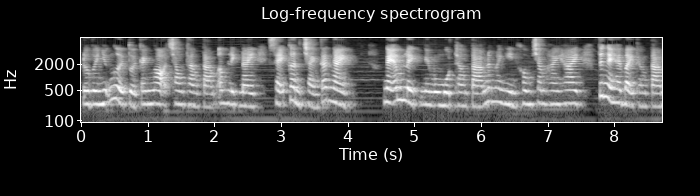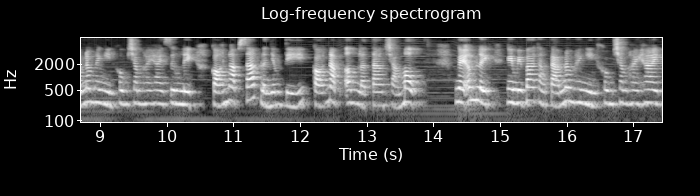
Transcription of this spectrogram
Đối với những người tuổi canh ngọ trong tháng 8 âm lịch này sẽ cần tránh các ngày Ngày âm lịch ngày 1 tháng 8 năm 2022, tức ngày 27 tháng 8 năm 2022 dương lịch có nạp sáp là nhâm tý, có nạp âm là tang trá mộc. Ngày âm lịch ngày 13 tháng 8 năm 2022,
